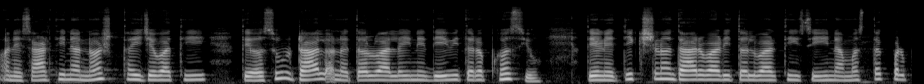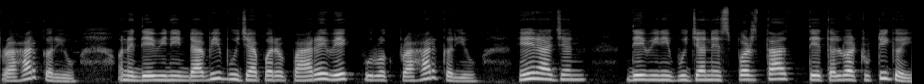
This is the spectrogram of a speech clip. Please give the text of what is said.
અને સારથીના નષ્ટ થઈ જવાથી તે અસુર ઢાલ અને તલવાર લઈને દેવી તરફ ઘસ્યો. તેણે તીક્ષ્ણ ધારવાળી તલવારથી સિંહના મસ્તક પર પ્રહાર કર્યો અને દેવીની ડાબી ભૂજા પર ભારે વેગપૂર્વક પ્રહાર કર્યો. હે રાજન, દેવીની ભૂજાને સ્પર્શતા તે તલવાર તૂટી ગઈ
